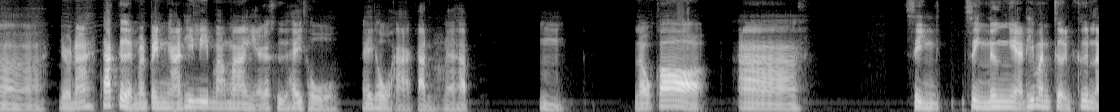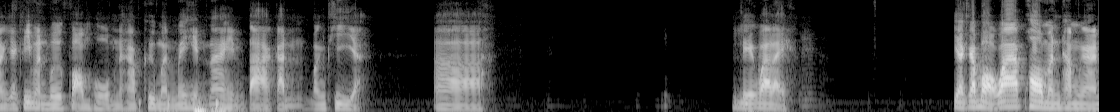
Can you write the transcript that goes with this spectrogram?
อ่าเดี๋ยวนะ ถ้าเกิดมันเป็นงานที่รีบมากๆเนี่ยก็คือให้โทรให้โทรหากันนะครับ อืม แล้วก็อ่าสิ่งสิ่งหนึ่งเนี่ยที่มันเกิดขึ้นหลังจากที่มัน work from home นะครับ คือมันไม่เห็นหน้าเห็นตากันบางทีอะอ่า เรียกว่าอะไร อยากจะบอกว่าพอมันทำงาน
